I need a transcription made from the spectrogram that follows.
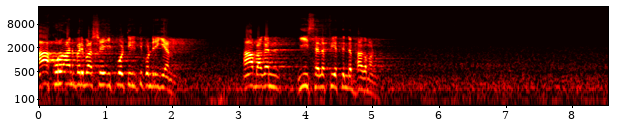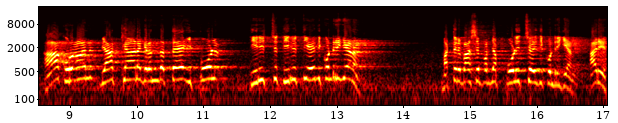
ആ ഖുർആൻ പരിഭാഷയെ ഇപ്പോൾ തിരുത്തിക്കൊണ്ടിരിക്കുകയാണ്. ആ മകൻ ഈ സെലഫിയത്തിന്റെ ഭാഗമാണ്. ആ ഖുർആൻ വ്യാഖ്യാന ഗ്രന്ഥത്തെ ഇപ്പോൾ തിരിച്ചു തിരുത്തി എഴുതിക്കൊണ്ടിരിക്കുകയാണ്. മറ്റൊരു ഭാഷ പറഞ്ഞ പൊളിച്ചെഴുതിക്കൊണ്ടിരിക്കുകയാണ്. ആര്?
